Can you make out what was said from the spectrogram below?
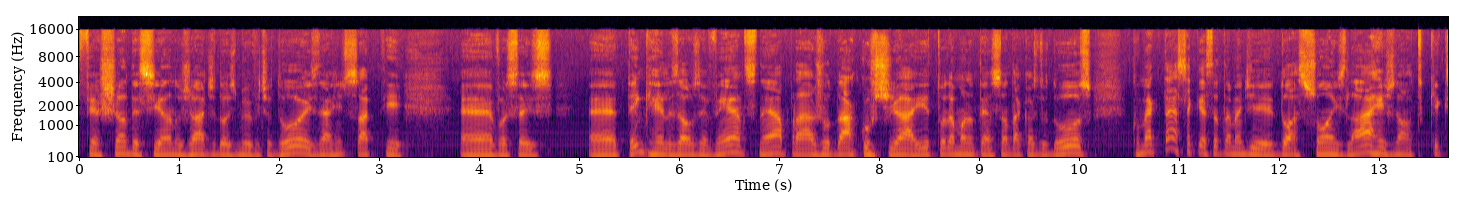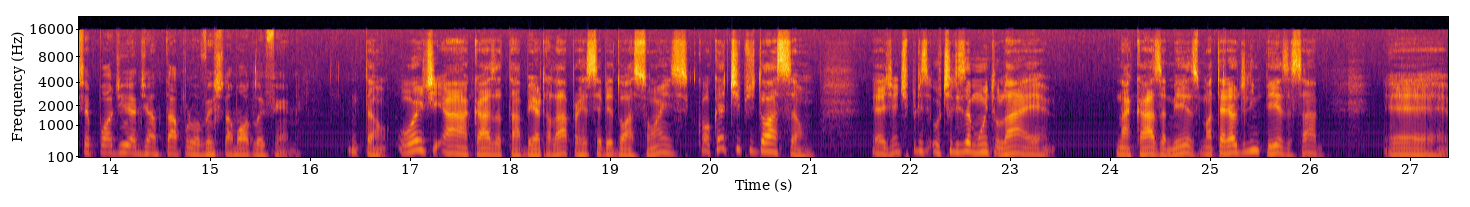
fechando esse ano já de 2022? Né? A gente sabe que é, vocês é, têm que realizar os eventos, né? Para ajudar a custear aí toda a manutenção da Casa do Idoso. Como é que está essa questão também de doações lá, Reginaldo? O que, que você pode adiantar para o ouvinte da Módulo FM? Então, hoje a casa está aberta lá para receber doações, qualquer tipo de doação. É, a gente utiliza muito lá, é, na casa mesmo, material de limpeza, sabe? É,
